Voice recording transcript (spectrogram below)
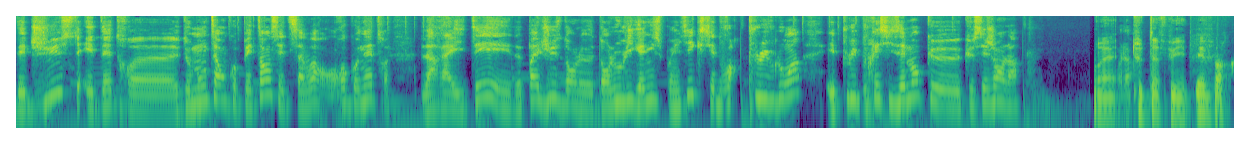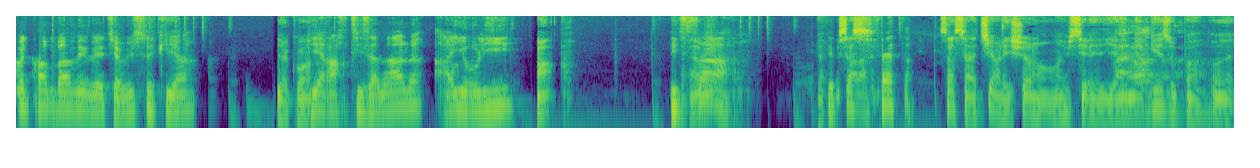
d'être justes et d'être, euh, de monter en compétence et de savoir reconnaître la réalité et de pas être juste dans le dans l'hooliganisme politique, c'est de voir plus loin et plus précisément que que ces gens-là. Ouais, tout à fait. Et par contre, en bas, VV, tu as vu ce qu'il y a? Il y a quoi? Bière artisanale, aioli. Ah. C'est Ah ça. C'est pas la fête. Ça, ça attire les chalands. hein. Il y a les Ah, merguez ou pas? Ouais.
